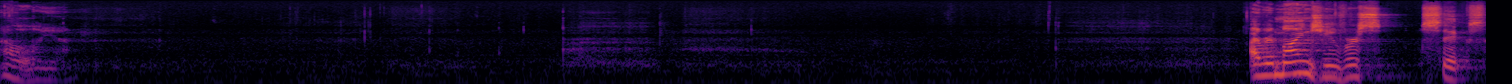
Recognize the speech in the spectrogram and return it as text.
Hallelujah. I remind you, verse 6,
